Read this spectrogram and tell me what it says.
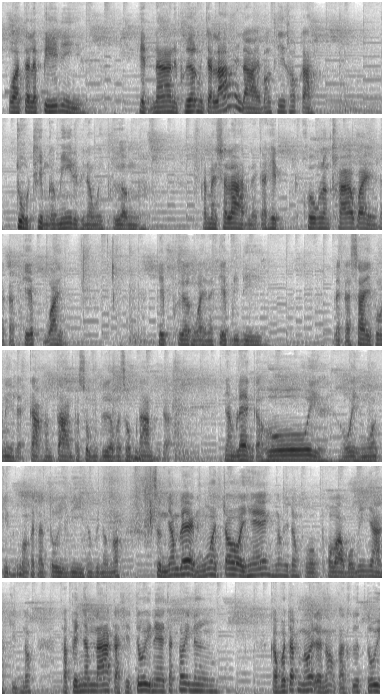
เพราะว่าแต่ละปีนี่เห็ดหน้าเนี่ยเพื่องจะลายลายบางทีเขาก็จูดทิมก็มีเด้อพี่น้องไว้เพื่องนะก็แม่ฉลาดในการเห็ดโครงลังคาไว้แล้วก็เก็บไว้ เก็บเพืองไว้นะเก็บดีๆ แล้วก็ใส่พวกนี้แหละกากน้ำตาลผสมเกลือผสมน้ำก็ยำแรงก็โหยโหยงัวกินงัวก็จะตุยดีน้องพี่น้องเนาะซึ่งยำแรงนี่งัวจ้อยแห้งน้องพี่น้องเพราะเพราะว่าบ่มีหยากินเนาะถ้าเป็นยำนาก็สิตุ้ยแน่จักน้อยหนึงกับบ่จักน้อยแหละเนาะก็คือตุ้ย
